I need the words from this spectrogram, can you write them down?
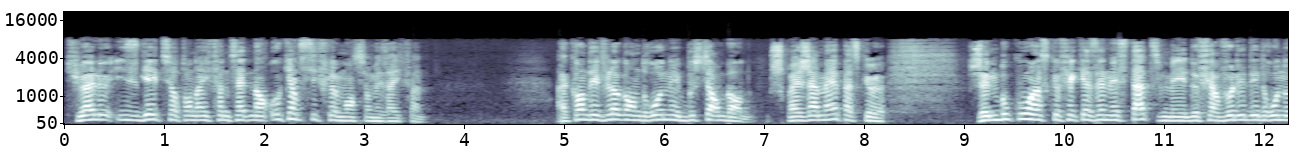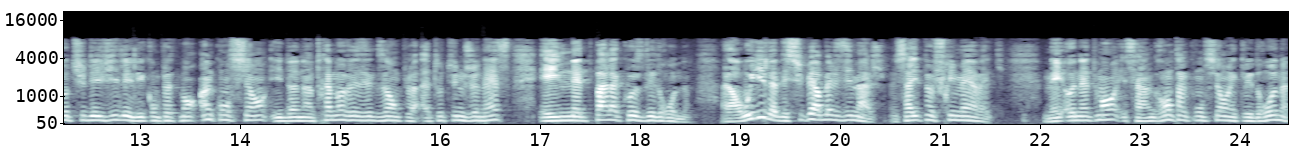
Tu as le Eastgate sur ton iPhone 7 Non, aucun sifflement sur mes iPhones. À quand des vlogs en drone et boosterboard Je ferai jamais parce que j'aime beaucoup hein, ce que fait Kazenestat, mais de faire voler des drones au-dessus des villes, il est complètement inconscient. Il donne un très mauvais exemple à toute une jeunesse et il n'aide pas la cause des drones. Alors oui, il a des super belles images, ça il peut frimer avec. Mais honnêtement, c'est un grand inconscient avec les drones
